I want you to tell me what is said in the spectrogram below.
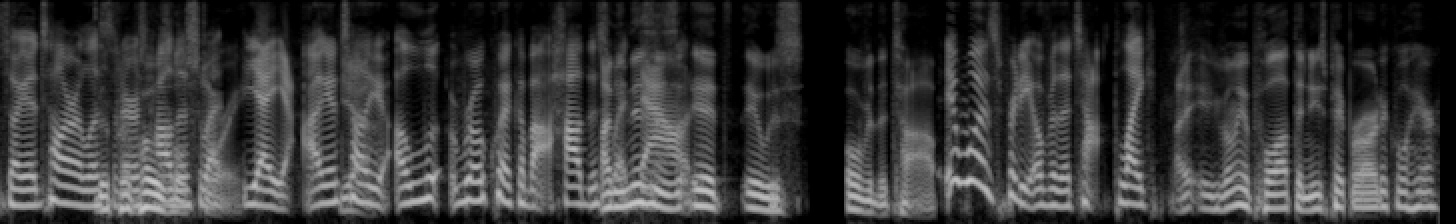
So I got to tell our listeners how this story. went. Yeah, yeah. I got to tell you a real quick about how this went. I mean, this down. is it. It was over the top. it was pretty over the top. Like I, you want me to pull out the newspaper article here?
